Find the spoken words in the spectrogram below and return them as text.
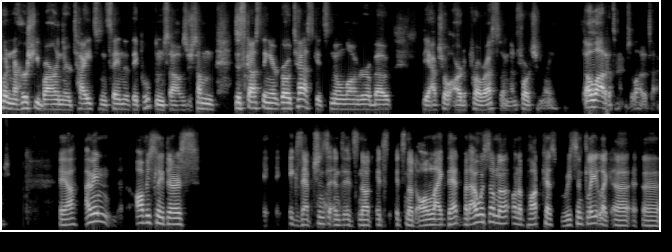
putting a Hershey bar in their tights and saying that they poop themselves or something disgusting or grotesque. It's no longer about the actual art of pro wrestling, unfortunately. A lot of times, a lot of times. Yeah, I mean, obviously there's exceptions and it's not it's it's not all like that but i was on a on a podcast recently like a, a,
